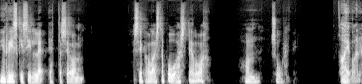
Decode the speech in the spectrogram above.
niin riski sille, että se on sekalaista puuhastelua, on suurempi. Aivan.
